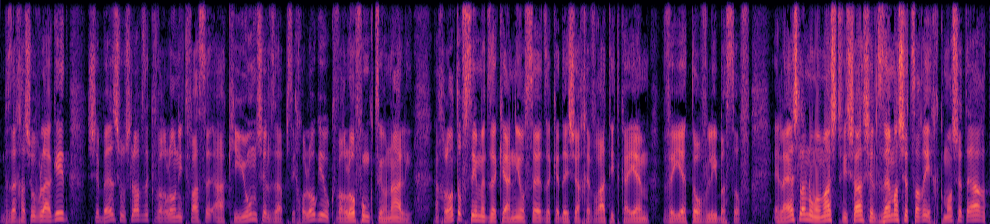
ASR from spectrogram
וזה חשוב להגיד, שבאיזשהו שלב זה כבר לא נתפס, הקיום של זה, הפסיכולוגי, הוא כבר לא פונקציונלי. אנחנו לא תופסים את זה כי אני עושה את זה כדי שהחברה תתקיים ויהיה טוב לי בסוף, אלא יש לנו ממש תפישה של זה מה שצריך, כמו שתיארת.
